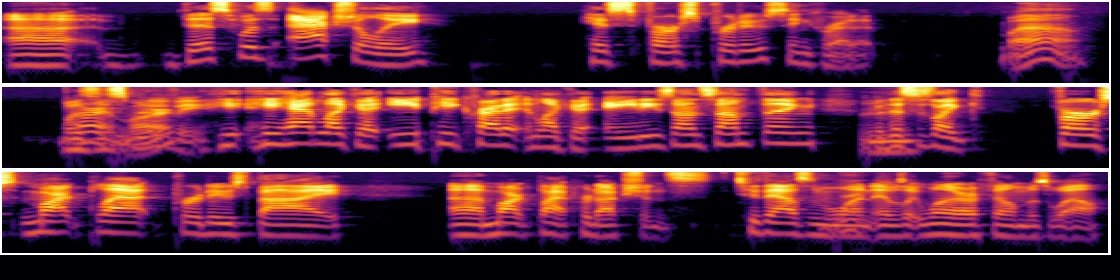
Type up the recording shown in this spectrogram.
Uh, this was actually his first producing credit. Wow was right, this Mark. movie. He he had like an EP credit in like the 80s on something, but mm-hmm. this is like first Mark Platt produced by uh, Mark Platt Productions, 2001. Nice. It was like one of our film as well.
